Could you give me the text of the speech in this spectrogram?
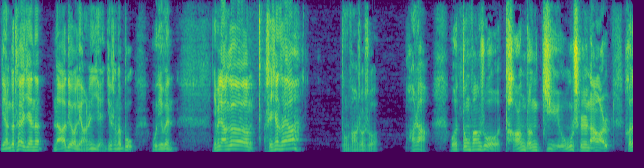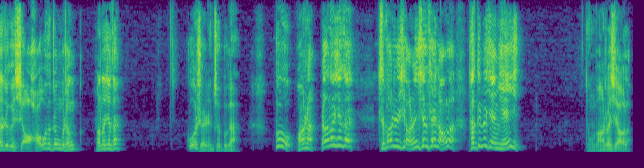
两个太监呢，拿掉两人眼睛上的布。武帝问：“你们两个 谁先猜啊？”东方朔说：“皇上，我东方朔堂堂九尺男儿，和他这个小猴子争不成？让他先猜。”郭舍人却不干：“不，皇上，让他先猜，只怕是小人先猜着了，他跟着捡便宜。”东方朔笑了：“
